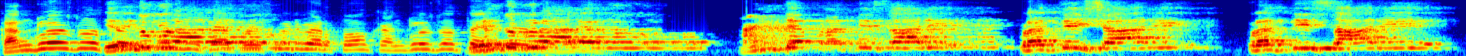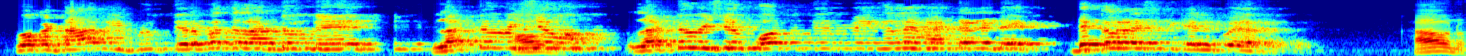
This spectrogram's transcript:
కంక్లూజన్ ఎందుకు పెడతాం? కంక్లూజన్ ఎందుకు. రాలేదు? అంటే ప్రతిసారి ప్రతిసారి ప్రతిసారి ఒక టాప్ ఇప్పుడు తిరుపతి లడ్డు ఉంది. లడ్డు విషయం లడ్డు విషయం కోర్టు తీర్పించగానే వెంటనే డిక్లరేషన్కి వెళ్ళిపోయారు. అవును.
